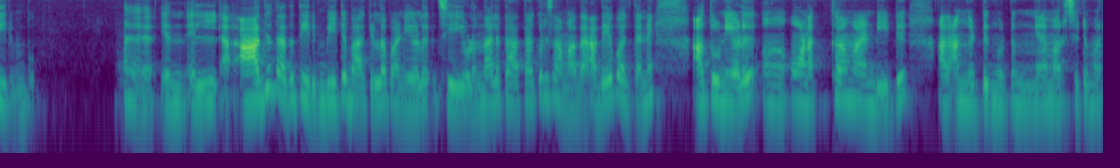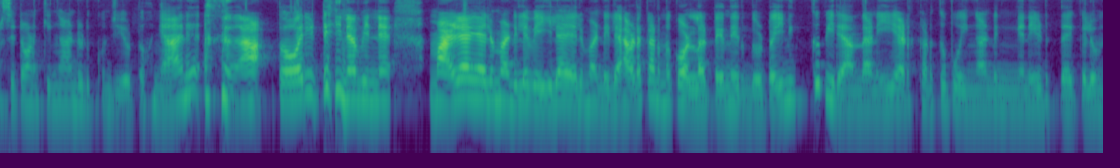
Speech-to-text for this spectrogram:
തിരുമ്പും. ആദ്യം താത്ത തിരുമ്പിയിട്ട് ബാക്കിയുള്ള പണികൾ ചെയ്യുള്ളൂ. എന്നാലേ താത്താക്കൊരു സമാധാനം. അതേപോലെ തന്നെ ആ തുണികൾ ഉണക്കാൻ വേണ്ടിയിട്ട് അങ്ങോട്ടും ഇങ്ങോട്ടും ഇങ്ങനെ മറിച്ചിട്ട് മറിച്ചിട്ട് ഉണക്കിങ്ങാണ്ട് എടുക്കും ചെയ്യും കേട്ടോ. ഞാൻ തോരിട്ട് കഴിഞ്ഞാൽ പിന്നെ മഴ ആയാലും വേണ്ടില്ല വെയിലായാലും വേണ്ടില്ല അവിടെ കിടന്ന് കൊള്ളട്ടെ എന്ന് ഇരുന്നു കേട്ടോ. എനിക്ക് പിരാന്താണ്. ഈ ഇടക്കിടക്ക് പോയിങ്ങാണ്ട് ഇങ്ങനെ എടുത്തേക്കലും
